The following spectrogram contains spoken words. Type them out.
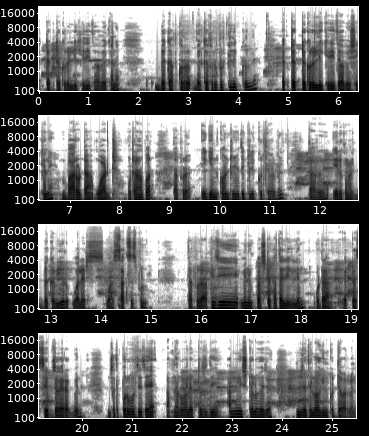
একটা একটা করে লিখে দিতে হবে এখানে। ব্যাকআপ কর ব্যাকআপের উপর ক্লিক করলে একটা একটা করে লিখে দিতে হবে সেখানে বারোটা ওয়ার্ড ওঠানোর পর। তারপর এগেন কন্টিনিউতে ক্লিক করতে পারবেন। তাহলে এরকম আসবে backup your wallets was successful তারপর আপনি যে মেনু পাঁচটা খাতায় লিখলেন, ওটা একটা সেফ জায়গায় রাখবেন। যাতে পরবর্তীতে আপনার ওয়ালেটটা যদি আনইনস্টল হয়ে যায়, আপনি যাতে লগ ইন করতে পারবেন।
